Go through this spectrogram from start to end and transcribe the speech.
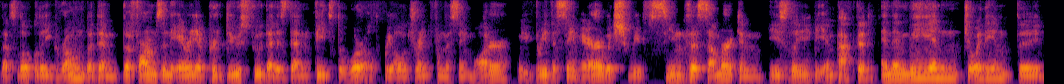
that's locally grown, but then the farms in the area produce food that is then feeds the world. We all drink from the same water, we breathe the same air, which we've seen this summer can easily be impacted. And then we enjoy the, the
